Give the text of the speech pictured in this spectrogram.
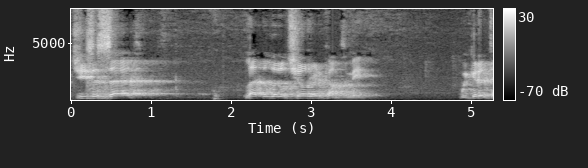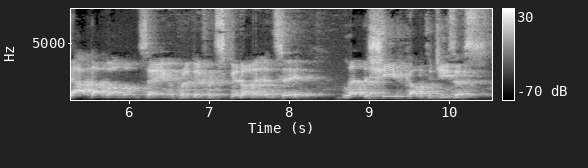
Jesus said, Let the little children come to me. We could adapt that well known saying and put a different spin on it and say, Let the sheep come to Jesus.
